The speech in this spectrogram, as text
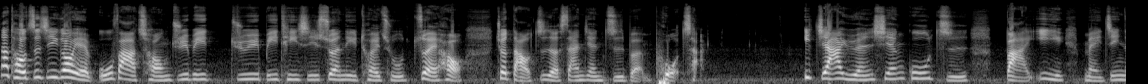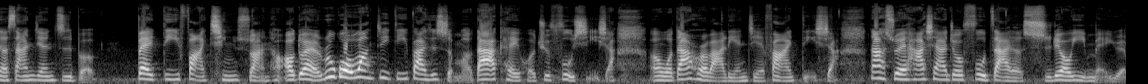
那投资机构也无法从 GB GBTC 顺利推出，最后就导致了三间资本破产。一家原先估值百亿美金的三间资本。被 DeFi 清算哈哦对，如果忘记 DeFi 是什么，大家可以回去复习一下。呃，我待会儿把链接放在底下。那所以他现在就负债了十六亿美元。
